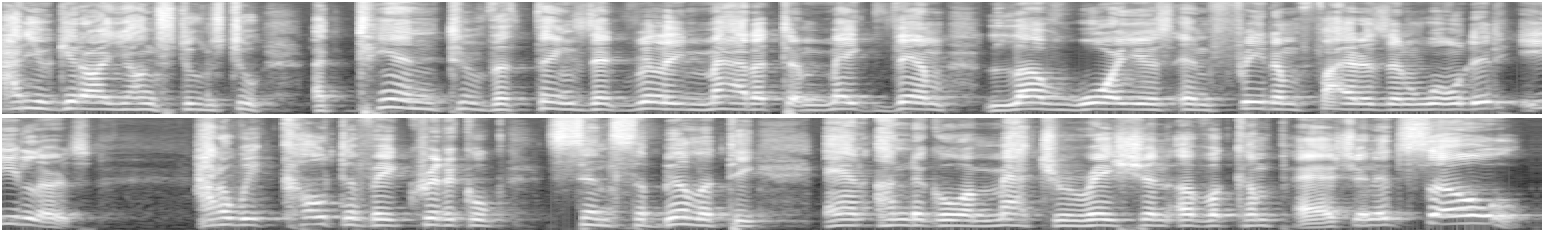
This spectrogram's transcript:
How do you get our young students to attend to the things that really matter to make them love warriors and freedom fighters and wounded healers? How do we cultivate critical sensibility and undergo a maturation of a compassionate soul?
